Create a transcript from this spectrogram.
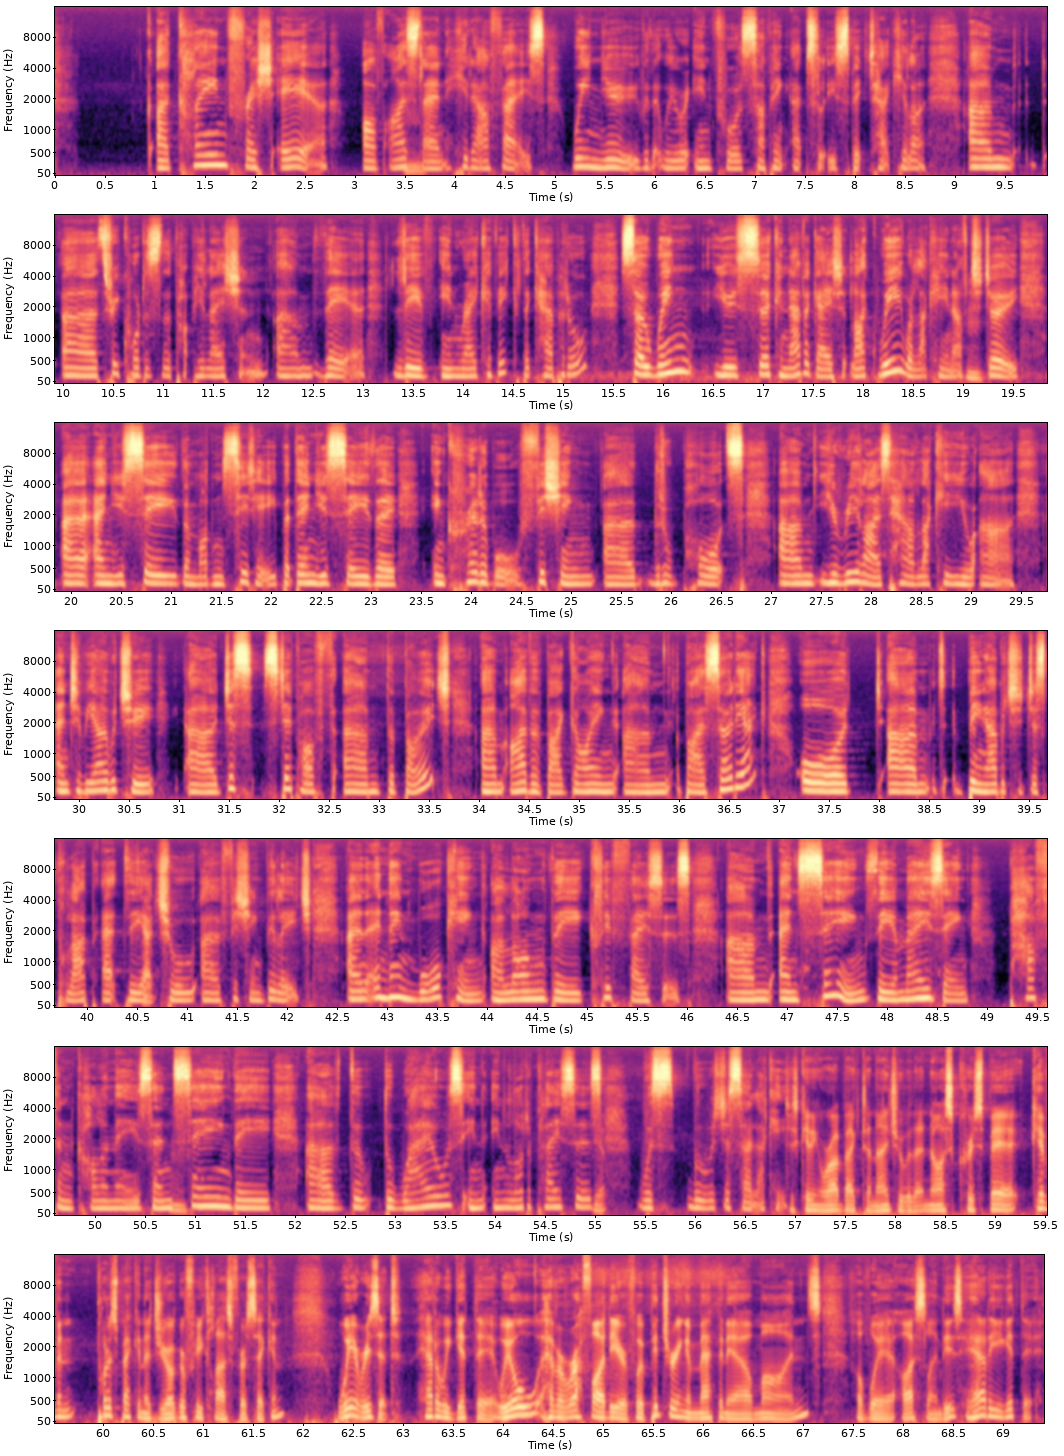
uh, clean, fresh air of Iceland hit our face. We knew that we were in for something absolutely spectacular. Um, uh, three quarters of the population um, there live in Reykjavik, the capital. So when you circumnavigate it, like we were lucky enough to do, uh, and you see the modern city, but then you see the incredible fishing uh, little ports, um, you realize how lucky you are. And to be able to uh, just step off um, the boat, um, either by going um, by a Zodiac or um, being able to just pull up at the actual uh, fishing village and, and then walking along the cliff faces um, and seeing the amazing puffin colonies and seeing the, uh, the the whales in, in a lot of places Yep. was we were just so lucky. Just getting right back to nature with that nice crisp air. Kevin, put us back in a geography class for a second. Where is it? How do we get there? We all have a rough idea. If we're picturing a map in our minds of where Iceland is, how do you get there?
